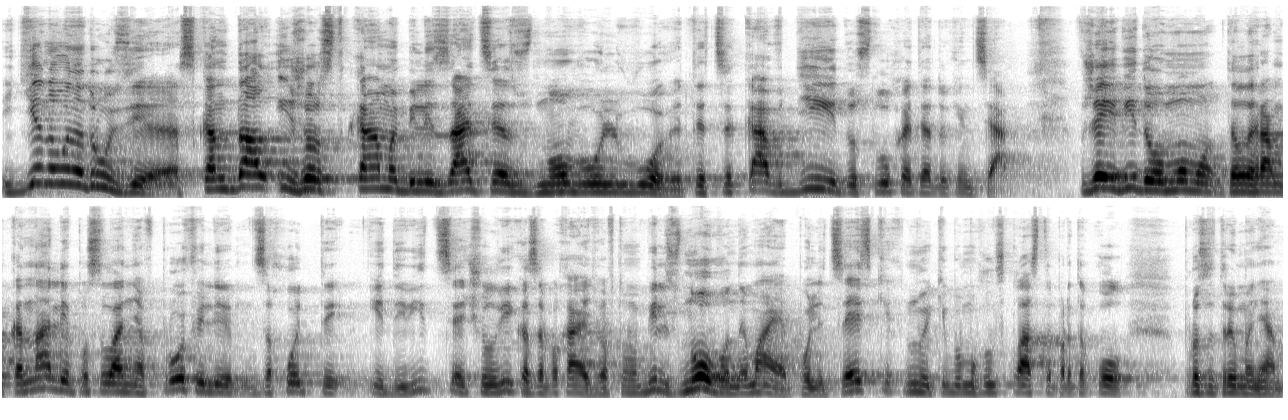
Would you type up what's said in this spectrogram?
Є новини, друзі. Скандал і жорстка мобілізація знову у Львові. ТЦК в дії. Дослухайте до кінця. Вже є відео в моєму телеграм-каналі. Посилання в профілі. Заходьте і дивіться. Чоловіка запихають в автомобіль. Знову немає поліцейських, ну які би могли скласти протокол про затримання.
